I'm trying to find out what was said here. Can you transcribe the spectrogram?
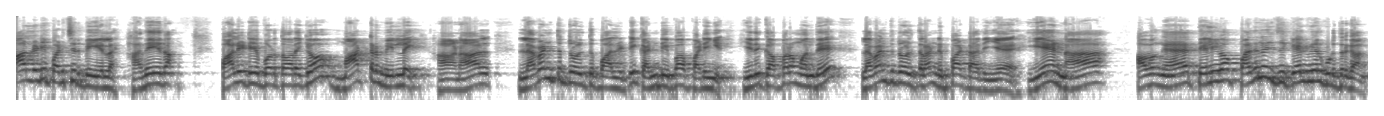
ஆல்ரெடி படிச்சிருப்பீங்கல்ல. அதே தான். பாலிட்டியை பொறுத்த வரைக்கும் மாற்றம் இல்லை. ஆனால் லெவன்த்து டுவெல்த்து பாலிட்டி கண்டிப்பாக படிங்க. இதுக்கப்புறம் வந்து லெவன்த்து டுவெல்த்தெலாம் நிப்பாட்டாதீங்க. ஏன்னா அவங்க தெளிவாக பதினஞ்சு கேள்விகள் கொடுத்துருக்காங்க.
